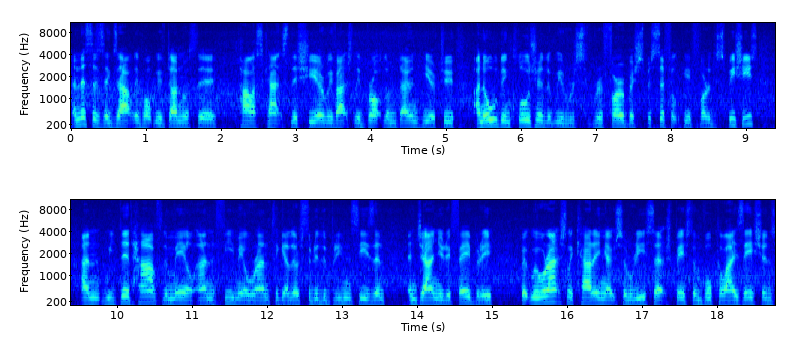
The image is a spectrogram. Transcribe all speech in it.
And this is exactly what we've done with the Pallas cats this year. We've actually brought them down here to an old enclosure that we refurbished specifically for the species. And we did have the male and the female ran together through the breeding season in January, February but we were actually carrying out some research based on vocalizations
